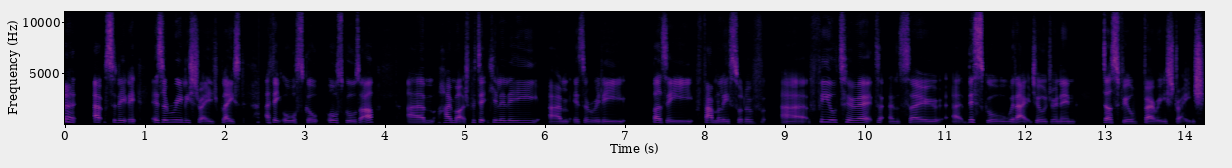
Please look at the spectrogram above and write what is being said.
Absolutely, it's a really strange place. I think all school all schools are. Um, High March particularly um, is a really buzzy family sort of uh, feel to it, and so uh, this school without children in does feel very strange.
